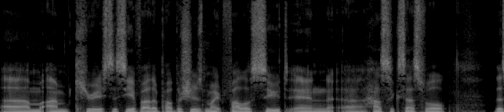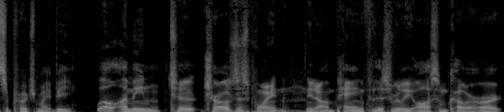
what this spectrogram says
Um, I'm curious to see if other publishers might follow suit and uh, how successful this approach might be. Well, I mean, to Charles's point, you know, I'm paying for this really awesome color art.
